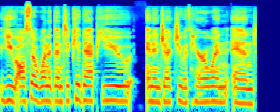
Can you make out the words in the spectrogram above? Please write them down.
you also wanted them to kidnap you and inject you with heroin and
